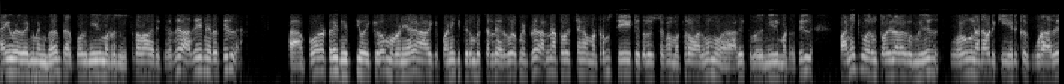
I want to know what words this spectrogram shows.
கைவிட வேண்டும் என்பதும் தற்போது நீதிமன்றத்தில் உத்தரவாக இருக்கிறது. அதே நேரத்தில் போராட்டத்தை நிறுத்தி வைக்கிறோம். உடனடியாக நாளைக்கு பணிக்கு திரும்ப செல்ல இருக்கிறோம் என்று அண்ணா தொழிற்சங்கம் மற்றும் சிஐடி தொழிற்சங்கம் உத்தரவாதமும் அளித்துள்ளது நீதிமன்றத்தில். பணிக்கு வரும் தொழிலாளர்கள் மீது ஒழுங்கு நடவடிக்கை எடுக்கக்கூடாது.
